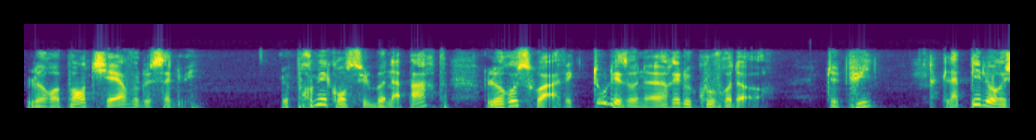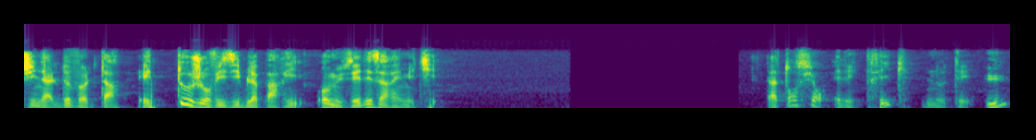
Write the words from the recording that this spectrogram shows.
L'Europe entière veut le saluer. Le premier consul Bonaparte le reçoit avec tous les honneurs et le couvre d'or. Depuis, la pile originale de Volta est toujours visible à Paris au musée des arts et métiers. La tension électrique, notée U,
